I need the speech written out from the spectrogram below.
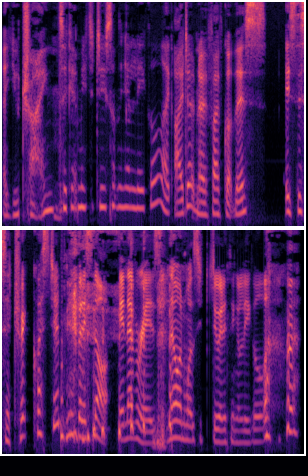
are you trying to get me to do something illegal? Like, I don't know if I've got this. Is this a trick question? But it's not. It never is. No one wants you to do anything illegal.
